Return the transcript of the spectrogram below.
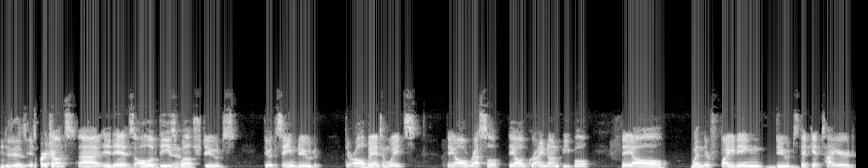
It's, is. it's Brett Johns. Uh, it is. All of these Yeah. Welsh dudes, they're the same dude. They're all bantamweights. They all wrestle. They all grind on people. They all, when they're fighting dudes that get tired,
